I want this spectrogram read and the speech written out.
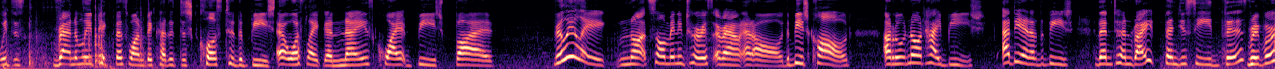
we just randomly picked this one because it's just close to the beach. It was like a nice quiet beach but really like not so many tourists around at all. The beach called Arunothai Beach. At the end of the beach, then turn right, then you see this river.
